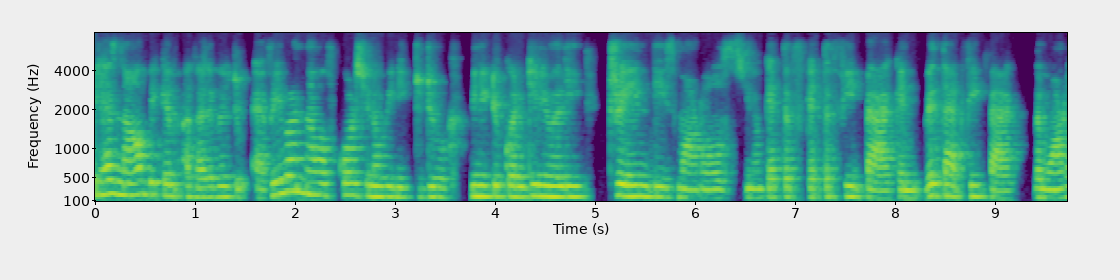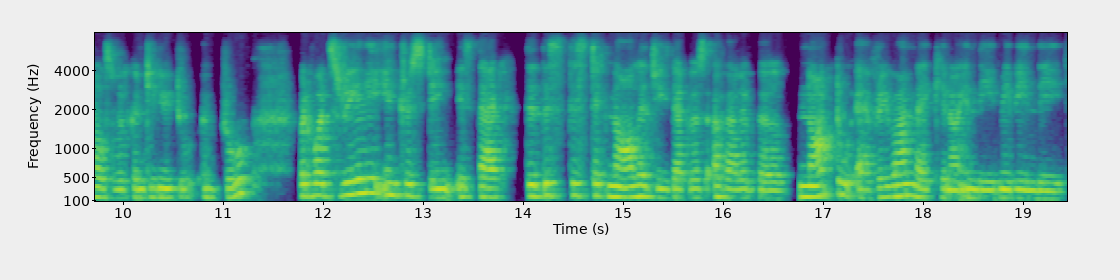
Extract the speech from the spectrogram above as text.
it has now become available to everyone. Now, of course, you know we need to do we need to continually train these models. You know, get the get the feedback, and with that feedback, the models will continue to improve. But what's really interesting is that this this technology that was available not to everyone, like you know, in the maybe in the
